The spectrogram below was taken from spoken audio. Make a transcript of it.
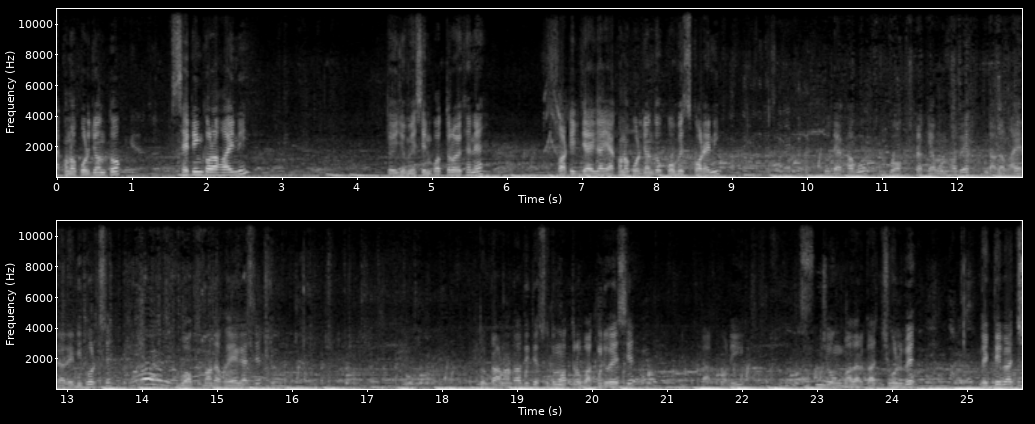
এখনও পর্যন্ত সেটিং করা হয়নি। তো এই যে মেশিনপত্র এখানে সঠিক জায়গায় এখনও পর্যন্ত প্রবেশ করেনি। তো দেখাবো বক্সটা কেমন হবে। দাদা ভাইরা রেডি করছে। বক্স বাঁধা হয়ে গেছে। তো টানাটা দিতে শুধুমাত্র বাকি রয়েছে। তারপরেই চোং বাঁধার কাজ চলবে। দেখতেই পাচ্ছ?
